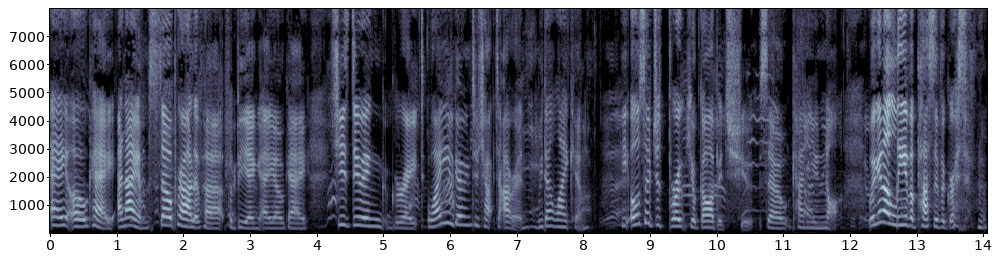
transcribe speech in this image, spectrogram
a okay, and I am so proud of her for being a okay. She's doing great. Why are you going to chat to Aaron? We don't like him. He also just broke your garbage chute, so can you not? We're gonna leave a passive aggressive. oh,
